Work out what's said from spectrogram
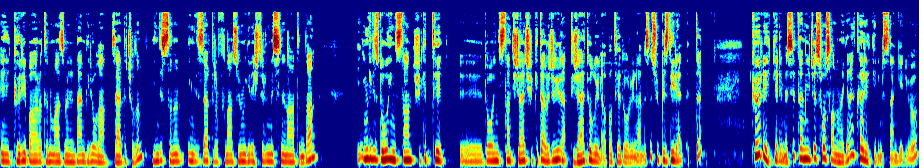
E, köri baharatının malzemelerinden biri olan zerdeçalın Hindistan'ın İngilizler tarafından sömürgeleştirilmesinin ardından İngiliz Doğu Hindistan şirketi e, Doğu Hindistan ticaret şirketi aracılığıyla ticaret yoluyla batıya doğru yönelmesi sürpriz değil elbette. Curry kelimesi Tamilce sos anlamına gelen curry kelimesinden geliyor.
